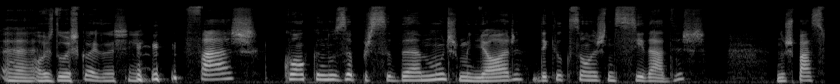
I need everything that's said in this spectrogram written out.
Uh, ou as duas coisas, sim. faz com que nos apercebamos melhor daquilo que são as necessidades no espaço,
